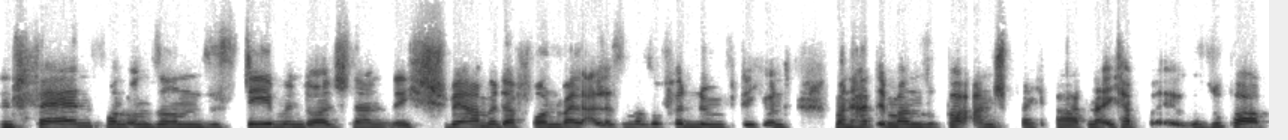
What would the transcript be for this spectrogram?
ein Fan von unserem System in Deutschland. Ich schwärme davon, weil alles immer so vernünftig und man hat immer einen super Ansprechpartner. Ich habe äh, super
